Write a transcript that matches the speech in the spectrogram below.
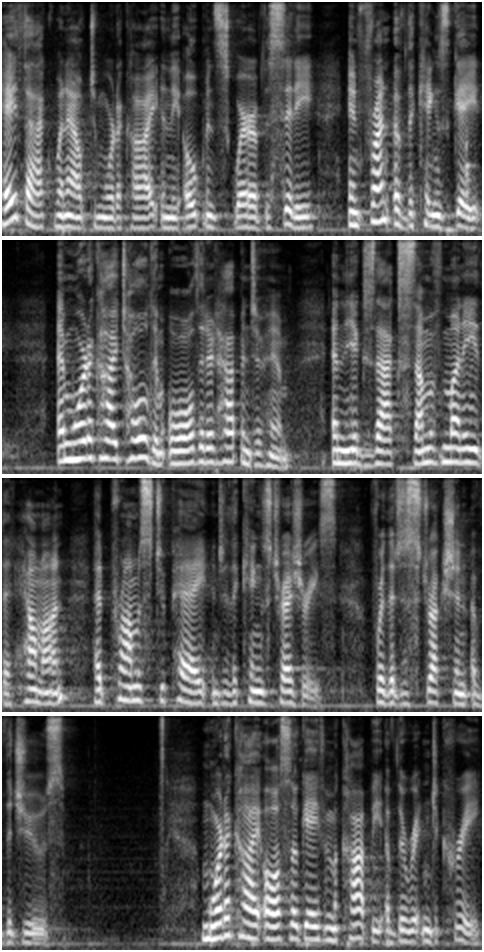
Hathach went out to Mordecai in the open square of the city in front of the king's gate, and Mordecai told him all that had happened to him and the exact sum of money that Haman had promised to pay into the king's treasuries for the destruction of the Jews. Mordecai also gave him a copy of the written decree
